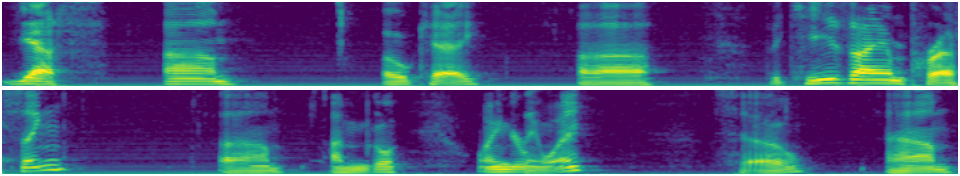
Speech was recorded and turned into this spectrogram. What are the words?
Yes, um, okay. Uh, the keys I am pressing, um, I'm going to anyway. So, um,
